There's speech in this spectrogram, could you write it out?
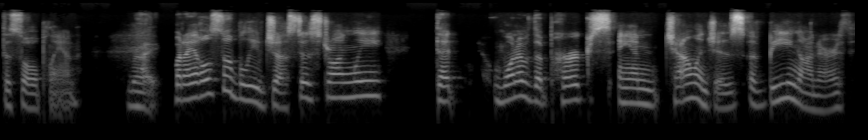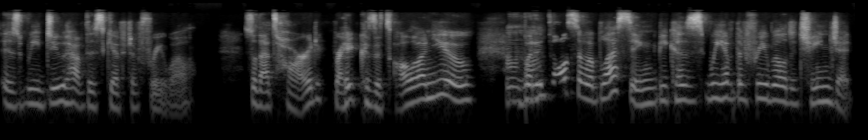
The soul plan. Right. But I also believe just as strongly that one of the perks and challenges of being on earth is we do have this gift of free will. So that's hard, right? Because it's all on you. Mm-hmm. But it's also a blessing because we have the free will to change it.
